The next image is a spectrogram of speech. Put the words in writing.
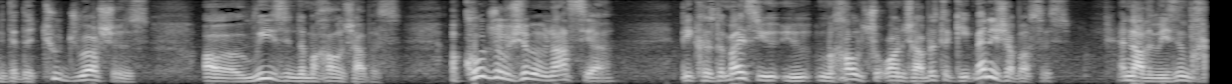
that the two drushes are a reason to Machal Shabbos. According to Shimon Nasya, because the mice you, you Machal one Shabbos to keep many Shabbos. Another reason, Levi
